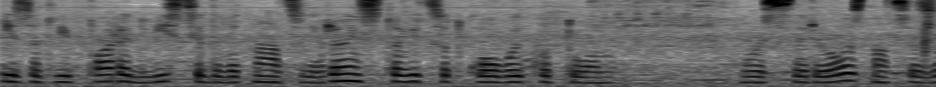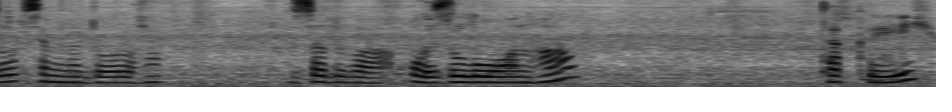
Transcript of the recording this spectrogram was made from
І за дві пари 219 гривень 100% котон. Ось серйозно, це зовсім недорого. За два. Ось лонга. Такий.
